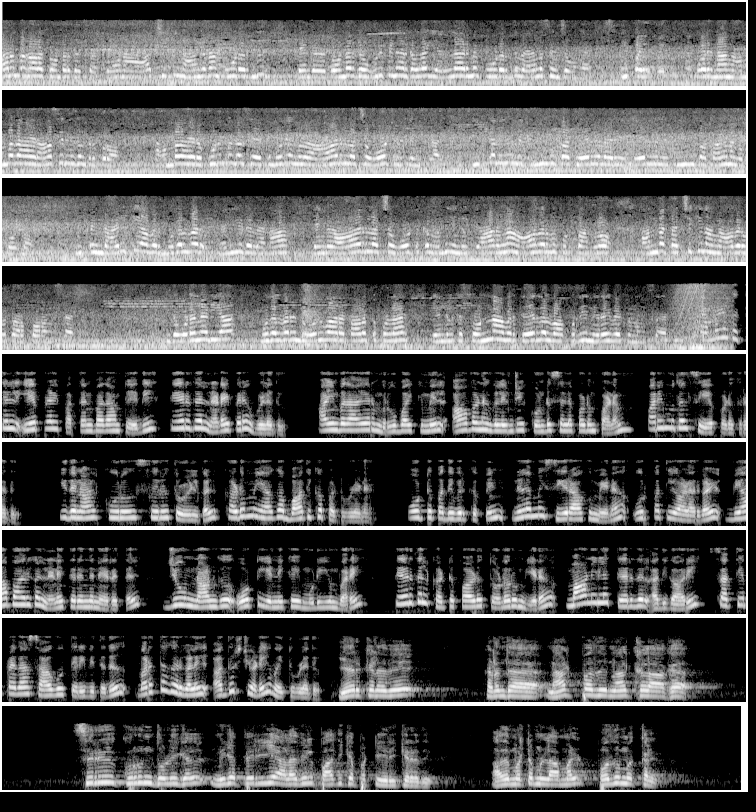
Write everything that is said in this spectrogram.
ஆரம்ப கால தொண்டர்கள் சார். போன ஆட்சிக்கு நாங்கள் தான் கூட இருந்து எங்க தொண்டர்கள் உறுப்பினர்கள் எல்லாருமே கூட இருந்து வேலை செஞ்சவங்க. இப்போ ஒரு நாங்கள் ஐம்பதாயிரம் ஆசிரியர்கள் இருக்கிறோம். ஐம்பதாயிரம் குடும்பங்கள் சேர்க்கும் போது எங்களுக்கு ஆறு லட்சம் ஓட்டு இருக்குங்க சார். இத்தனையும் இந்த திமுக தேர்தல் தேர்தல் திமுகக்காக நாங்கள் போட்டோம். இப்ப இந்த அறிக்கை அவர் முதல்வர் வெளியிடலைன்னா எங்கள் ஆறு லட்சம் ஓட்டுகள் வந்து எங்களுக்கு யாரெல்லாம் ஆதரவு கொடுத்தாங்களோ அந்த கட்சிக்கு நாங்க ஆதரவு தர சார். இந்த உடனடியா முதல்வர் இந்த ஒரு வார காலத்துக்குள்ள எங்களுக்கு சொன்ன அவர் தேர்தல் வாக்குறுதியை நிறைவேற்றணும் சார். தமிழகத்தில் ஏப்ரல் பத்தொன்பதாம் தேதி தேர்தல் நடைபெற உள்ளது. ஐம்பதாயிரம் ரூபாய்க்கு மேல் ஆவணங்களின்றி கொண்டு செல்லப்படும் பணம் பறிமுதல் செய்யப்படுகிறது. இதனால் குறு சிறு தொழில்கள் கடுமையாக பாதிக்கப்பட்டுள்ளன. ஓட்டுப்பதிவிற்கு பின் நிலைமை சீராகும் என உற்பத்தியாளர்கள் வியாபாரிகள் நினைத்திருந்த நேரத்தில் ஜூன் நான்கு ஓட்டு எண்ணிக்கை முடியும் வரை தேர்தல் கட்டுப்பாடு தொடரும் என மாநில தேர்தல் அதிகாரி சத்யபிரதா சாஹூ தெரிவித்தது வர்த்தகர்களை அதிர்ச்சியடைய வைத்துள்ளது. ஏற்கனவே கடந்த நாற்பது நாட்களாக சிறு குறுந்தொழில்கள் மிகப்பெரிய அளவில் பாதிக்கப்பட்டு இருக்கிறது. அது மட்டுமில்லாமல் பொதுமக்கள்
